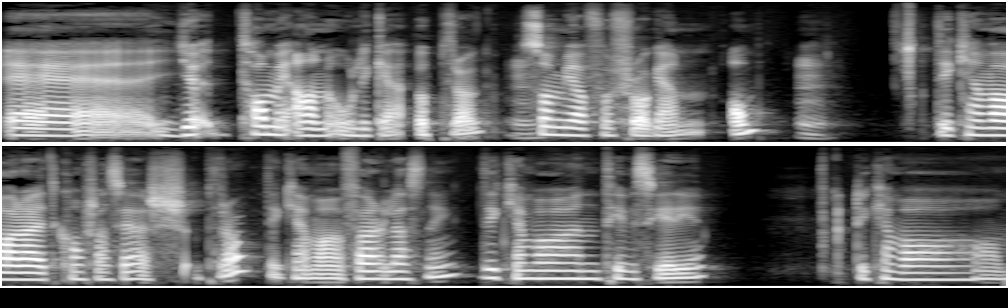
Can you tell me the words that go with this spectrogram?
eh, ta mig an olika uppdrag som jag får frågan om. Mm. Det kan vara ett konferensiersuppdrag, det kan vara en föreläsning, det kan vara en tv-serie, det kan vara,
